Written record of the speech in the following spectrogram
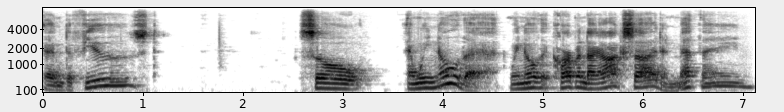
and diffused. So, and we know that. We know that carbon dioxide and methane,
